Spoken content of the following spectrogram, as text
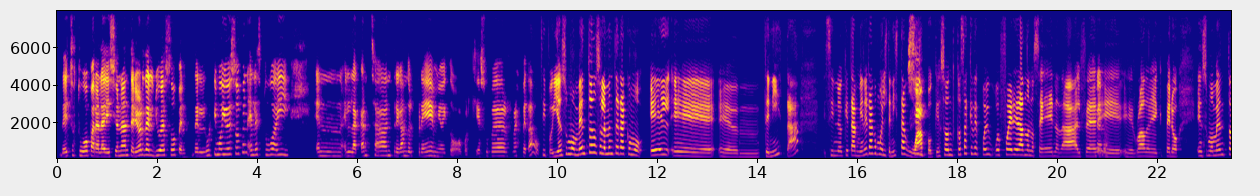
de hecho estuvo para la edición anterior del US Open, del último US Open, él estuvo ahí en, en la cancha entregando el premio y todo, porque es súper respetado. Sí, pues, y en su momento no solamente era como el eh, em, tenista, sino que también era como el tenista Sí. guapo, que son cosas que después fu- fue heredando, no sé, Nadal, Fred, Claro. eh, eh, Roderick, pero en su momento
